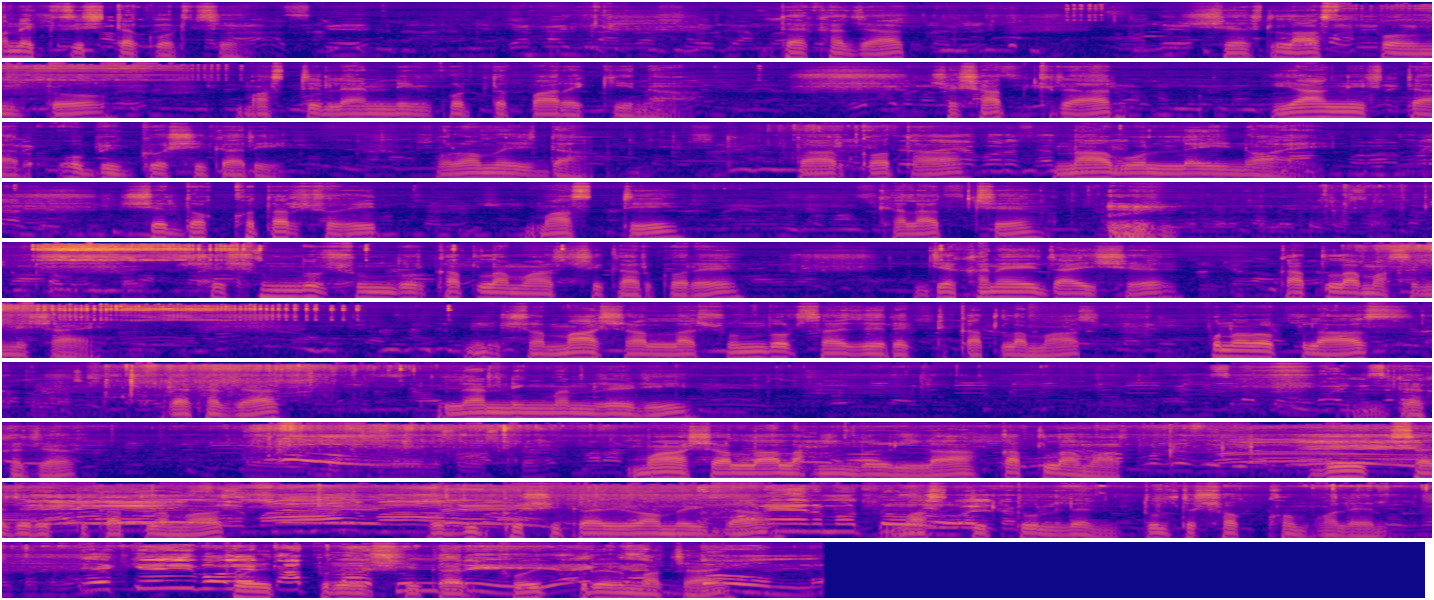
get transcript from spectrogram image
অনেক চেষ্টা করছে। দেখা যাক, শেষ লাস্ট পর্যন্ত মাছটি ল্যান্ডিং করতে পারে কি না সে সাতক্ষীরার ইয়াং স্টার অভিজ্ঞ শিকারী রমেশ দা। তার কথা না বললেই নয়। সে দক্ষতার সহিত মাছটি খেলাচ্ছে। সে সুন্দর সুন্দর কাতলা মাছ শিকার করে, যেখানেই যায় সে কাতলা মাছের নেশায়। মাশাল্লাহ সুন্দর সাইজের একটি কাতলা মাছ, পনেরো প্লাস দেখা যাক। ল্যান্ডিং ম্যান রেডি দেখা যাক। মাশাল্লাহ আলহামদুলিল্লাহ কাতলা মাছ। বিগ সাইজের একটি কাতলা মাছ। অভিজ্ঞ শিকারী রমেশ দা মাছটি তুললেন তুলতে সক্ষম হলেন। ফরিদপুরের শিকার ফরিদপুরের মাচায়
